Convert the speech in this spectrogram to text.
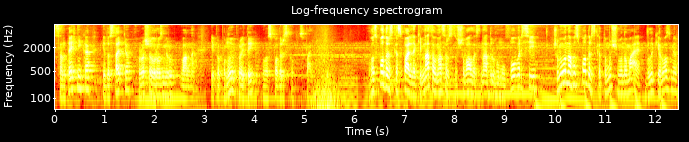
сантехніка і достатньо хорошого розміру ванна. І пропоную пройти в господарську спальню. Господарська спальна кімната у нас розташувалась на другому поверсі. Чому вона господарська? Тому що вона має великий розмір,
